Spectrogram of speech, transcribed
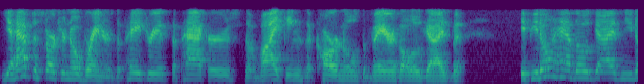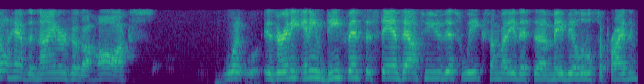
You have to start your no-brainers. The Patriots, the Packers, the Vikings, the Cardinals, the Bears, all those guys. But if you don't have those guys and you don't have the Niners or the Hawks, what is there any any defense that stands out to you this week? Somebody that uh, may be a little surprising?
